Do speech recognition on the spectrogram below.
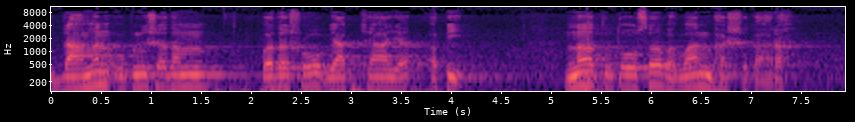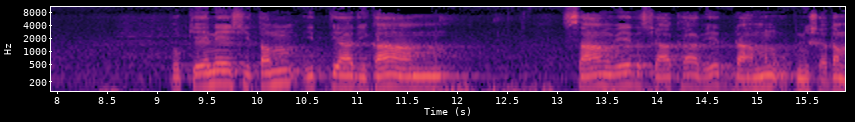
ब्राह्मण उपनिषदम पदशो व्याख्याय अपि। न तुतोस भगवान भाष्यकार। तो केने शीतम इत्यादि काम सामवेद शाखा भेद, ब्राह्मण उपनिषदम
